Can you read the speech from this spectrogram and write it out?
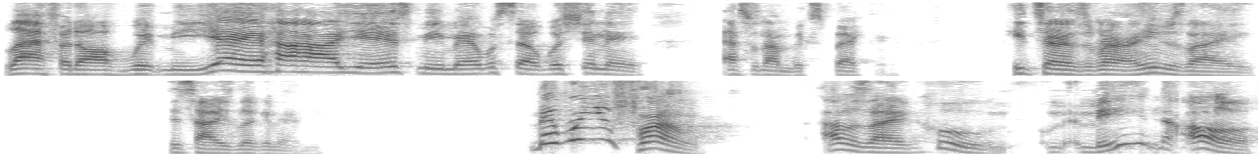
laugh it off with me. Yeah, haha, yeah, it's me, man. What's up? What's your name? That's what I'm expecting. He turns around. He was like, "This is how he's looking at me." Man, where you from? I was like, "Who? Me? No, oh,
